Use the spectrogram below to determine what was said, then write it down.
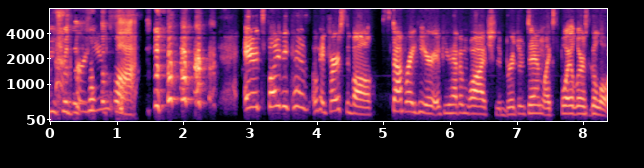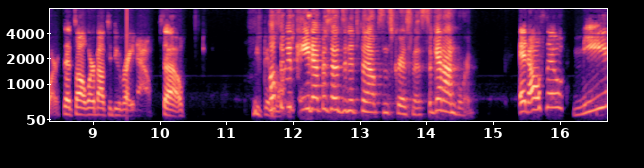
you for the, For for the plot. And it's funny because okay, first of all, stop right here if you haven't watched Bridgerton. Like spoilers galore. That's all we're about to do right now. So you've been Also, warned. it's eight episodes and it's been out since Christmas. So get on board. And also me,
